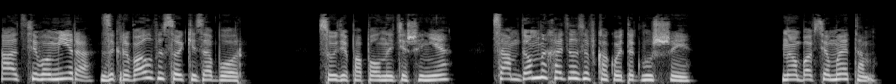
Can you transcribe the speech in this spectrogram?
а от всего мира закрывал высокий забор. Судя по полной тишине, сам дом находился в какой-то глуши. Но обо всем этом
